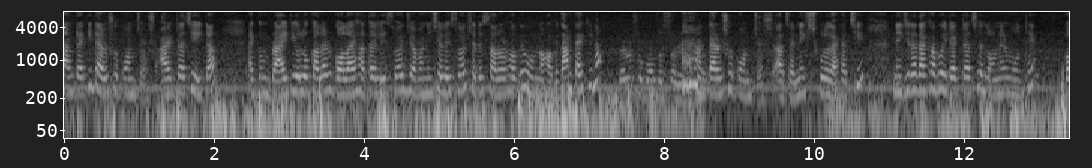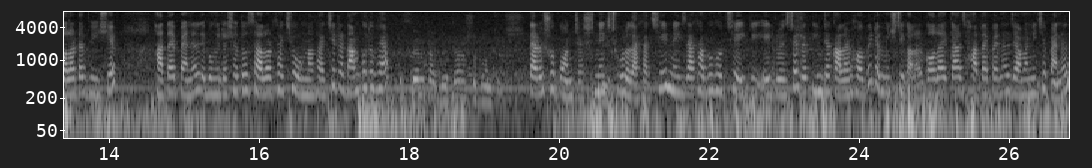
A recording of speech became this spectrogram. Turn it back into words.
দামটা একই তেরোশো পঞ্চাশ। আরেকটা আছে এইটা একদম ব্রাইট ইয়েলো কালার গলায় হাতায় লেস ওয়ার্ক জামা নিচে লেস ওয়ার্ক সাথে সালোয়ার হবে অন্য হবে। দামটা একই না? তেরোশো পঞ্চাশ টাকা তেরোশো পঞ্চাশ। আচ্ছা নেক্সটগুলো দেখাচ্ছি। নেক্সট যেটা দেখাবো এটা একটা আছে লনের মধ্যে। গলাটা ভি শেপ হাতায় প্যানেল এবং এটার সাথেও সালোয়ার থাকছে ওড়না থাকছে। এটার দাম কত ভাইয়া? তেরোশো পঞ্চাশ। নেক্সটগুলো দেখাচ্ছি। নেক্সট দেখাবো হচ্ছে এইটি এই ড্রেসটা এটা তিনটা কালার হবে। এটা মিষ্টি কালার গলায় কাজ হাতায় প্যানেল জামার নিচে প্যানেল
